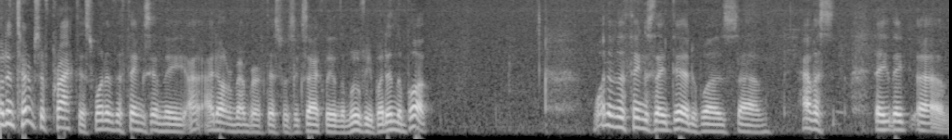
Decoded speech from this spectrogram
But in terms of practice, one of the things in the, I, I, don't remember if this was exactly in the movie, but in the book, one of the things they did was um, have us, they, they, um,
